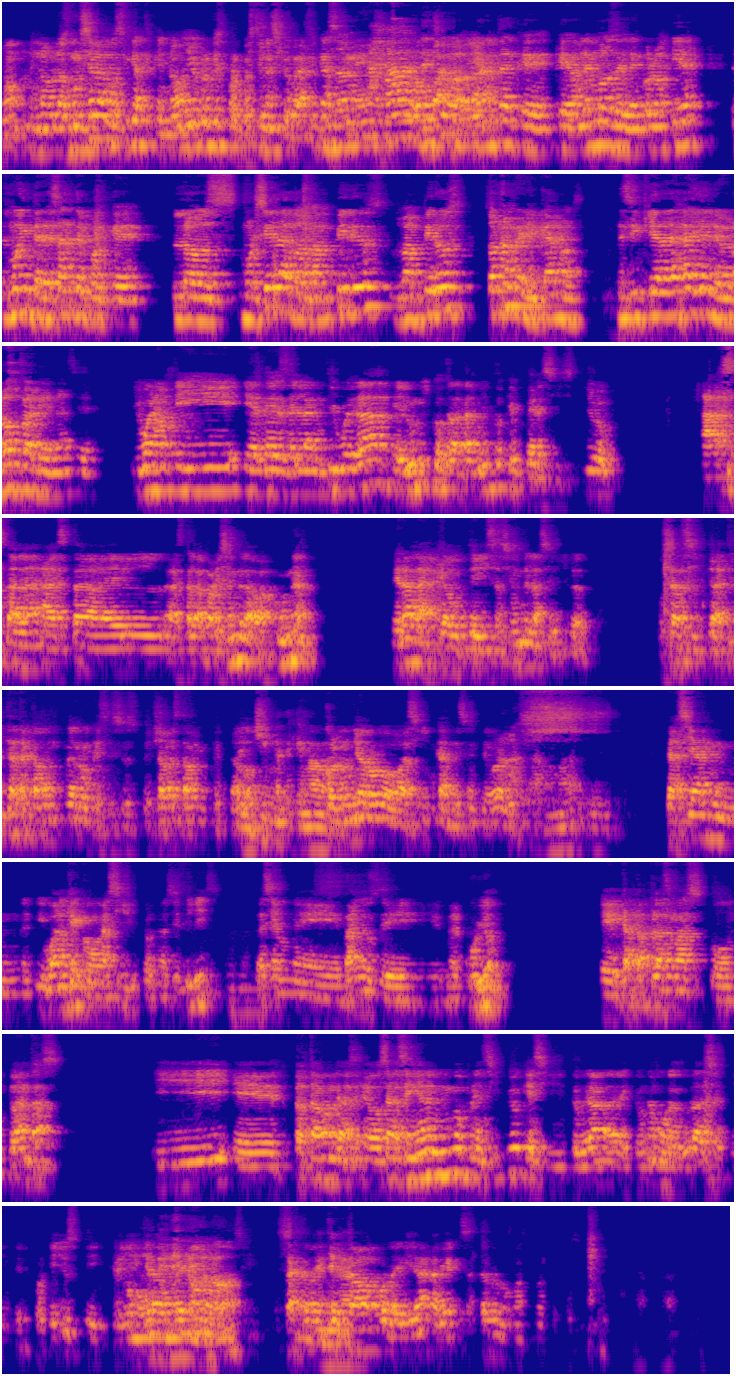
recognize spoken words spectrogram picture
¿No? no los murciélagos, fíjate que no, yo creo que es por cuestiones geográficas. que Ajá, de hecho, ahorita que, que hablemos de la ecología, es muy interesante porque los murciélagos vampiros, vampiros son americanos. Ni siquiera hay en Europa ni en Asia. Y bueno, y desde la antigüedad, el único tratamiento que persistió hasta la, hasta el, hasta la aparición de la vacuna era la cauterización de las heridas. O sea, si a ti te atacaba un perro que se sospechaba estaba infectado, te con un hierro así incandescente, órale, te hacían, igual que con la, sí- con la sífilis, te hacían eh, baños de mercurio, eh, cataplasmas con plantas, y eh, trataban de hacer, o sea, seguían el mismo principio que si tuviera eh, que una mordedura de serpiente, porque ellos eh, creían Como que un era un veneno. ¿no? Exactamente, Veneno. entraba por la herida, había que sacarlo lo más pronto posible.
